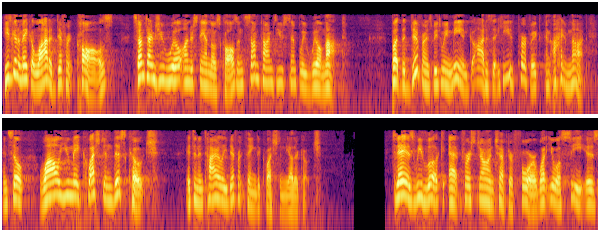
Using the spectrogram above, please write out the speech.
He's going to make a lot of different calls. Sometimes you will understand those calls, and sometimes you simply will not. But the difference between me and God is that He is perfect and I am not. And so, while you may question this coach, it's an entirely different thing to question the other coach. Today, as we look at 1 John chapter 4, what you will see is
